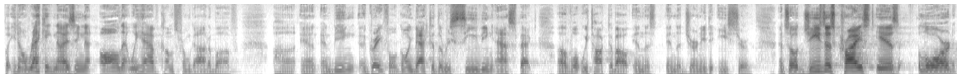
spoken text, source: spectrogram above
But, you know, recognizing that all that we have comes from God above uh, and, and being grateful, going back to the receiving aspect of what we talked about in the, in the journey to Easter. And so Jesus Christ is Lord.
